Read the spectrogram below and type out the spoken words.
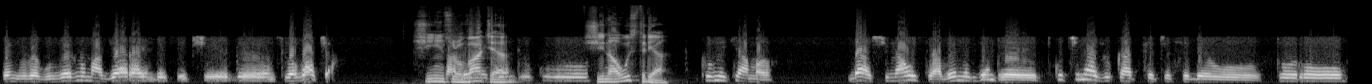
pentru că guvernul maghiar a investit și de, în Slovacia. Și în Slovacia? Cu, și în Austria? Cum îi cheamă? Da, și în Austria. Avem exemple cu cine a jucat FCSB-ul turul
